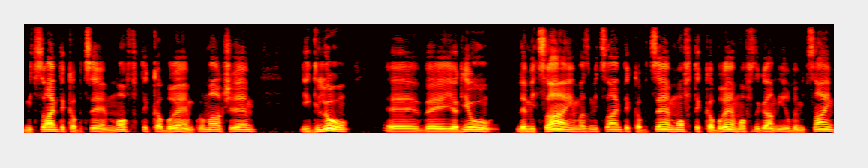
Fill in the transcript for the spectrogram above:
מצרים תקבצם, מוף תקברם, כלומר כשהם יגלו אה, ויגיעו למצרים, אז מצרים תקבצם, מוף תקברם, מוף זה גם עיר במצרים,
